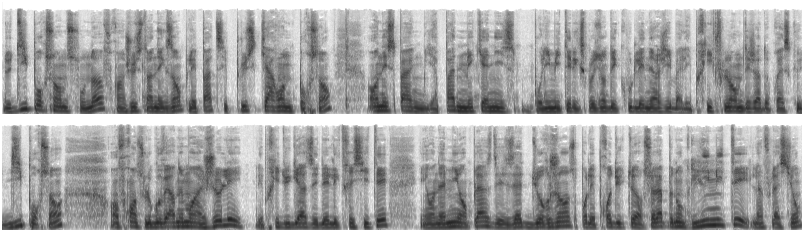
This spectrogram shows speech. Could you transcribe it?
de 10% de son offre. Hein. Juste un exemple, les pâtes, c'est plus 40%. En Espagne, il n'y a pas de mécanisme pour limiter l'explosion des coûts de l'énergie. Bah, les prix flambent déjà de presque 10%. En France, le gouvernement a gelé les prix du gaz et de l'électricité et on a mis en place des aides d'urgence pour les producteurs. Cela peut donc limiter l'inflation,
